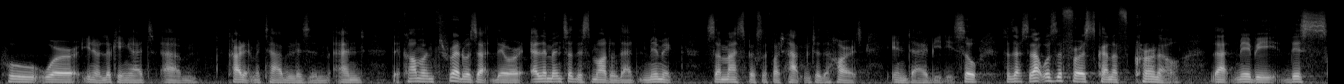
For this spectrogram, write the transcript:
who were, you know, looking at um, cardiac metabolism. And the common thread was that there were elements of this model that mimicked some aspects of what happened to the heart in diabetes. So, so, that, so that was the first kind of kernel that maybe this,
